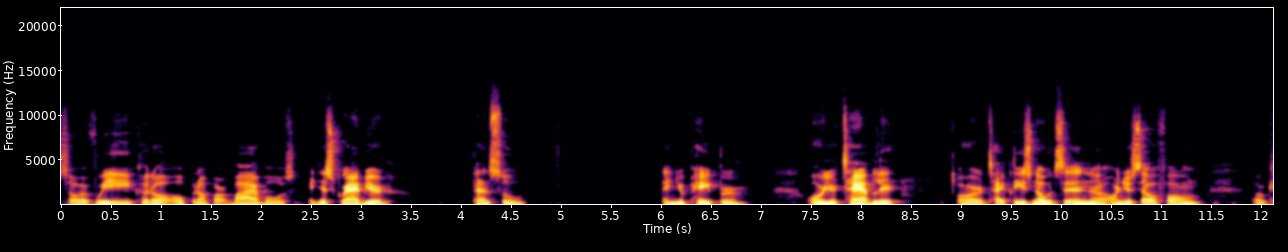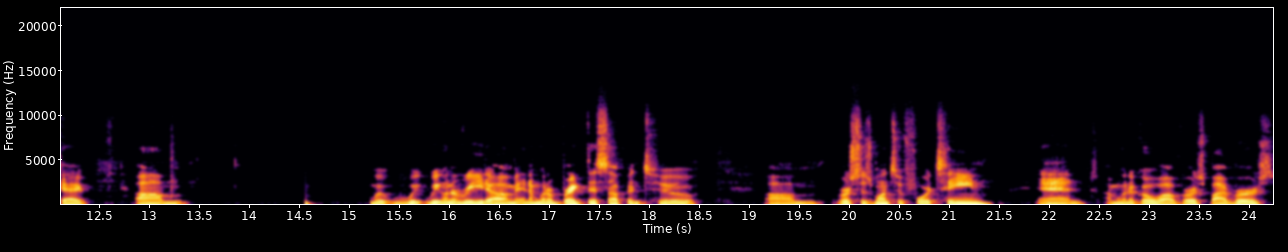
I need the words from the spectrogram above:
So if we could all open up our Bibles and just grab your pencil and your paper or your tablet or type these notes in uh, on your cell phone, okay? Um, we, we, we're going to read, um, and I'm going to break this up into um, verses 1 to 14, and I'm going to go uh, verse by verse.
